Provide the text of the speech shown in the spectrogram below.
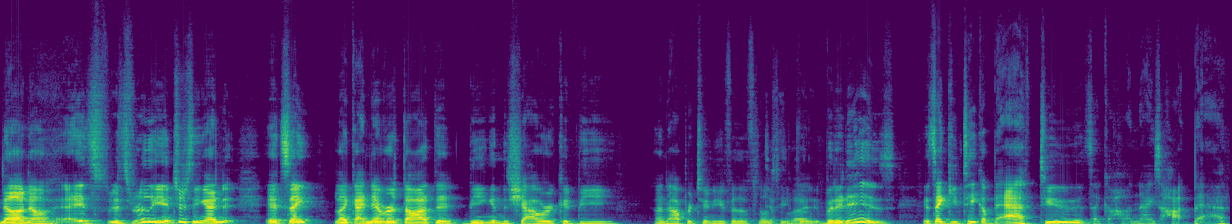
no, no, it's it's really interesting. I it's like like I never thought that being in the shower could be an opportunity for the flow state, flow. but but it is. It's like you take a bath too. It's like a hot, nice hot bath.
